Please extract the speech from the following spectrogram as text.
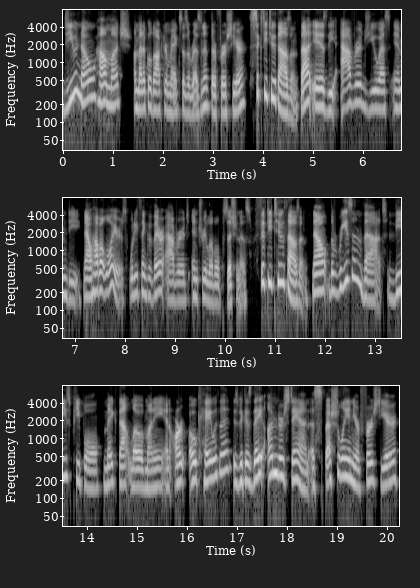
do you know how much a medical doctor makes as a resident their first year? Sixty-two thousand. That is the average U.S. MD. Now, how about lawyers? What do you think that their average entry level position is? Fifty-two thousand. Now, the reason that these people make that low of money and aren't okay with it is because they understand, especially in your first year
